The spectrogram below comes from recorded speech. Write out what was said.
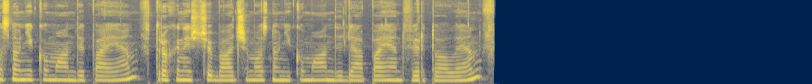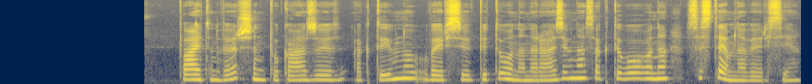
Основні команди PyEnv. Трохи нижче бачимо основні команди для PyEnv VirtualEnv. Python Version показує активну версію Python. Наразі в нас активована системна версія.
